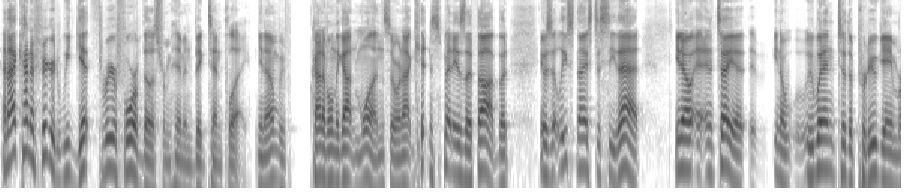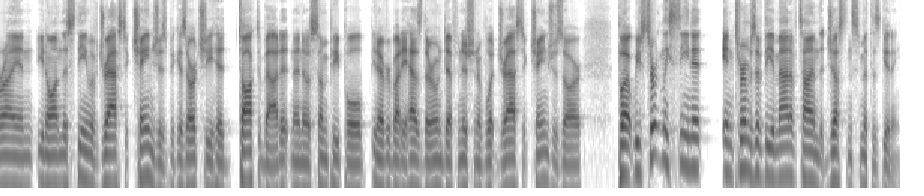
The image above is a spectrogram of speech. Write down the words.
and I kind of figured we'd get three or four of those from him in Big Ten play. You know, we've kind of only gotten one, so we're not getting as many as I thought, but it was at least nice to see that. You know, and, and I tell you, you know, we went into the Purdue game, Ryan, you know, on this theme of drastic changes because Archie had talked about it. And I know some people, you know, everybody has their own definition of what drastic changes are. But we've certainly seen it in terms of the amount of time that Justin Smith is getting.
